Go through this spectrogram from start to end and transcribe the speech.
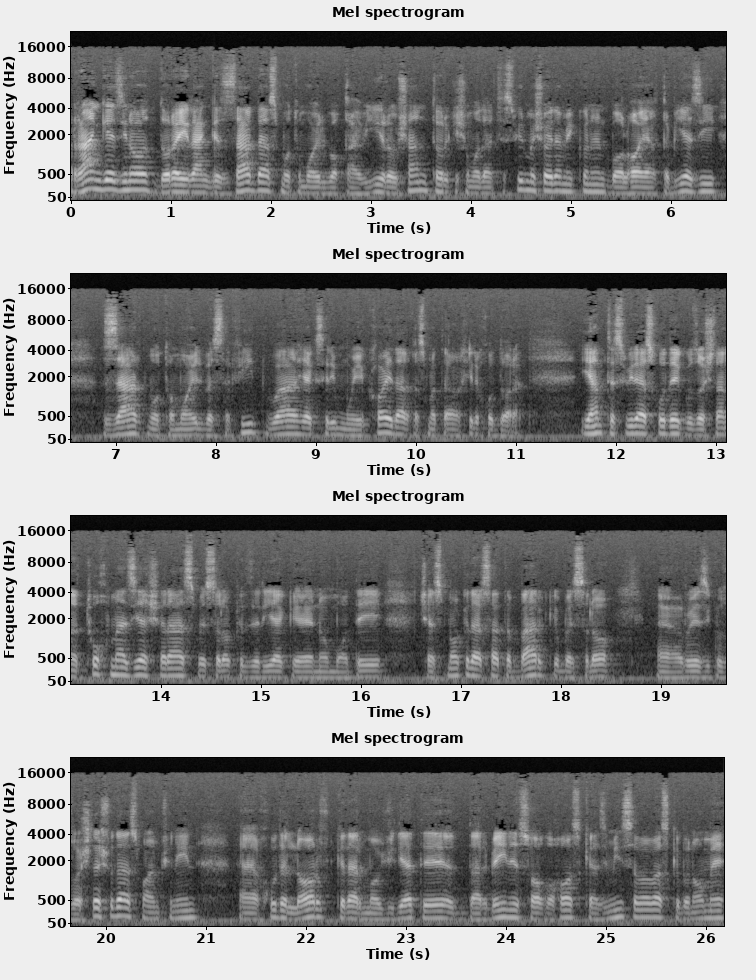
رنگ از اینا دارای رنگ زرد است. متمایل با قوی روشن طوری که شما در تصویر مشاهده می‌کنین بالهای عقبی ازی زرد متمایل به سفید و یک سری مویک های در قسمت اخیر خود دارد. این هم تصویر از خود گذاشتن تخم ازی حشره است به اصطلاح که یک نماده چسماک در سطح برگ به اصطلاح روی گذاشته شده است. و همچنین خود لارو که در موجودیت در بین ساقه هاست که از این سبب است که به نام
